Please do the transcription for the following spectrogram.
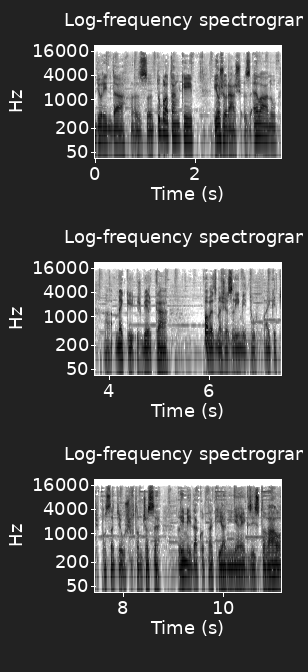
Ďurinda z Tublatanky, Jožoráš z Elánu a Meky Žbírka povedzme, že z limitu, aj keď v podstate už v tom čase limit ako taký ani neexistoval.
